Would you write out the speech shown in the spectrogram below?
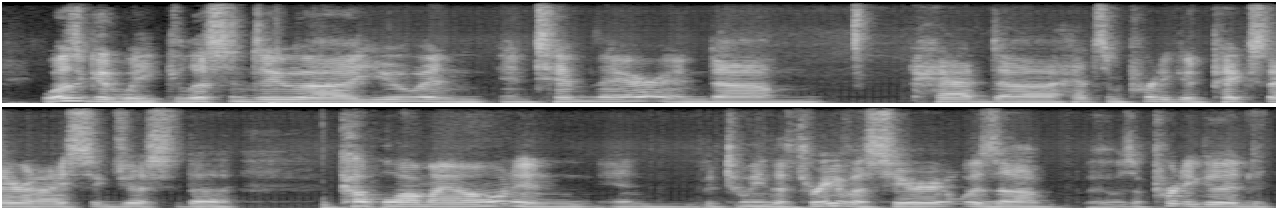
It was a good week. Listened to uh, you and, and Tim there, and um, had uh, had some pretty good picks there. And I suggested a couple on my own, and and between the three of us here, it was a it was a pretty good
